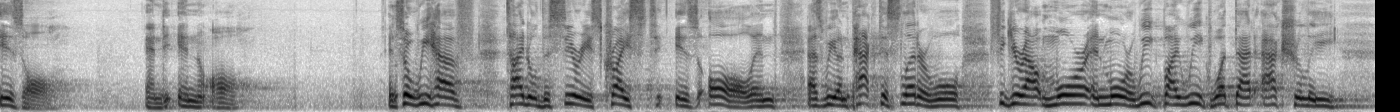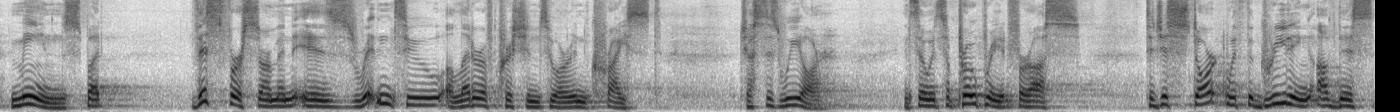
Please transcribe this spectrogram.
is all and in all. And so we have titled the series, Christ is All. And as we unpack this letter, we'll figure out more and more, week by week, what that actually means. But this first sermon is written to a letter of Christians who are in Christ, just as we are. And so it's appropriate for us to just start with the greeting of this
